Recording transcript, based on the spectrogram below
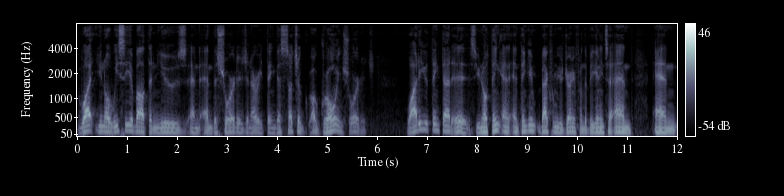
what you know we see about the news and and the shortage and everything. There's such a, a growing shortage. Why do you think that is? You know, think and, and thinking back from your journey from the beginning to end, and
